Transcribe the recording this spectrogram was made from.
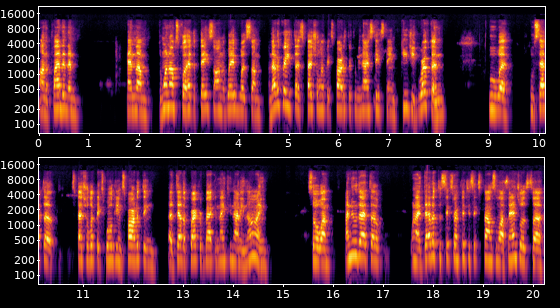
on the planet. And and um, the one obstacle I had to face on the way was um, another great uh, Special Olympics powerlifter from the United States named P.G. Griffin, who uh, who set the Special Olympics World Games powerlifting uh, deadlift record back in 1999. So um, I knew that uh, when I deadlifted 656 pounds in Los Angeles, uh,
